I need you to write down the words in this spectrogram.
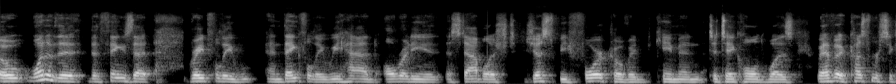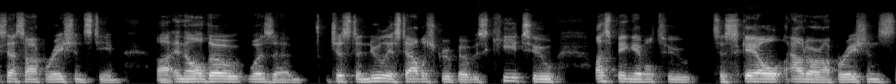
so one of the, the things that gratefully and thankfully we had already established just before COVID came in to take hold was we have a customer success operations team. Uh, and although it was a, just a newly established group, it was key to us being able to, to scale out our operations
